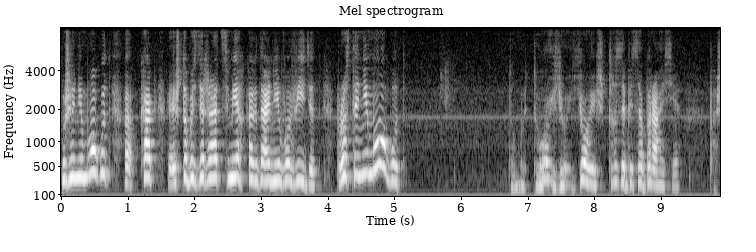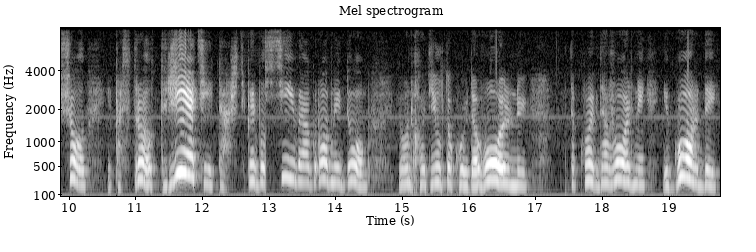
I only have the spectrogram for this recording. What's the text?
уже не могут, э, как, э, чтобы сдержать смех, когда они его видят. Просто не могут. Думает, ой-ой-ой, что за безобразие. Пошел и построил третий этаж. Теперь был красивый, огромный дом. И он ходил такой довольный, такой довольный и гордый.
